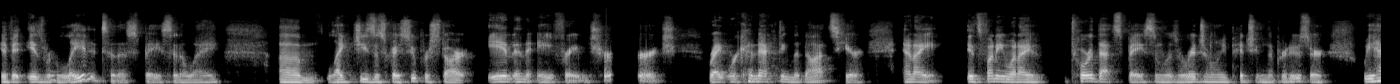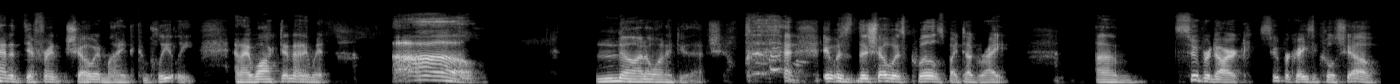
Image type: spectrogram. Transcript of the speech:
if it is related to the space in a way, um, like Jesus Christ Superstar in an A frame church, right? We're connecting the dots here. And I, it's funny when I toured that space and was originally pitching the producer, we had a different show in mind completely. And I walked in and I went, oh, no, I don't want to do that show. it was the show was Quills by Doug Wright. Um, super dark, super crazy cool show,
